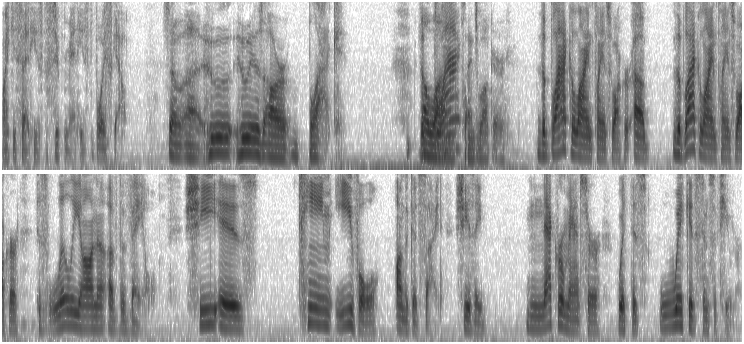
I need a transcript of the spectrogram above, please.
Like you said, he's the Superman. He's the Boy Scout. So uh, who who is our black the aligned black, planeswalker? The black aligned planeswalker. Uh, the black aligned planeswalker is Liliana of the Veil. She is team evil on the good side. She is a necromancer with this wicked sense of humor.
